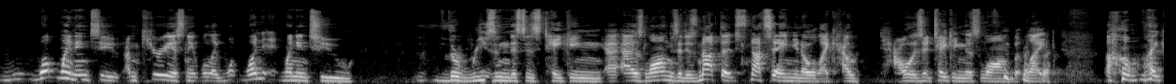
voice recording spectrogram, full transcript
What went into? I'm curious, Nate. Well, like what, what went into the reason this is taking as long as it is? Not that it's not saying, you know, like how how is it taking this long, but like. um, like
